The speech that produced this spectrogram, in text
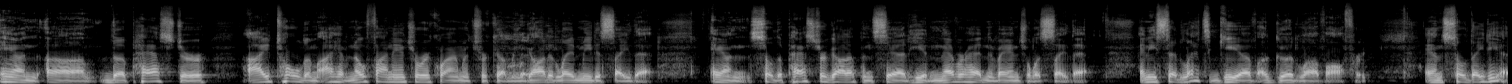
And um, the pastor, I told him I have no financial requirements for coming. God had led me to say that. And so the pastor got up and said he had never had an evangelist say that. And he said, let's give a good love offering. And so they did.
